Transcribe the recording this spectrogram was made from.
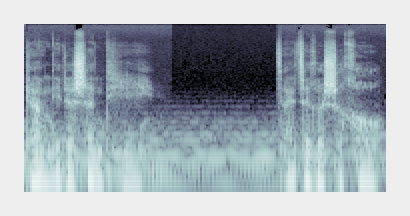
让你的身体在这个时候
